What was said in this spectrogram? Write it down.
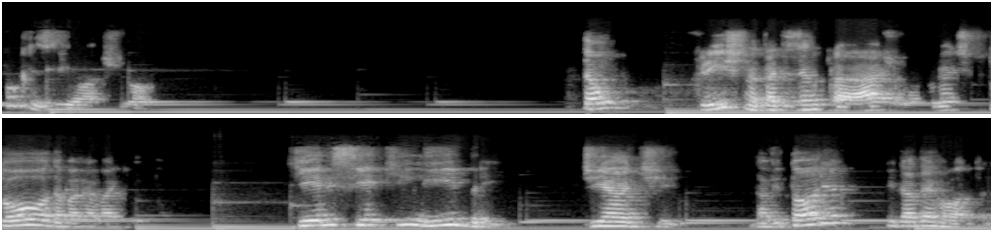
hipocrisia, eu acho. Ó. Então, Krishna está dizendo para Arjuna durante toda a Bhagavad Gita que ele se equilibre diante da vitória e da derrota,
